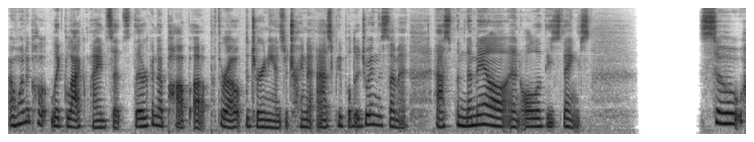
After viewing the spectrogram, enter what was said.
I want to call it like lack mindsets, they're going to pop up throughout the journey as you're trying to ask people to join the summit, ask them to mail, and all of these things. So,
